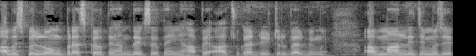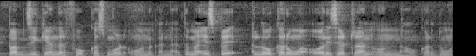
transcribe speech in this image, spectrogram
अब इस पर लॉन्ग प्रेस करते हैं, हम देख सकते हैं यहाँ पे आ चुका है डिजिटल वेलबिंग में। अब मान लीजिए मुझे पबजी के अंदर फोकस मोड ऑन करना है तो मैं इस पर लो करूँगा और इसे टर्न ऑन नाउ कर दूँगा।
